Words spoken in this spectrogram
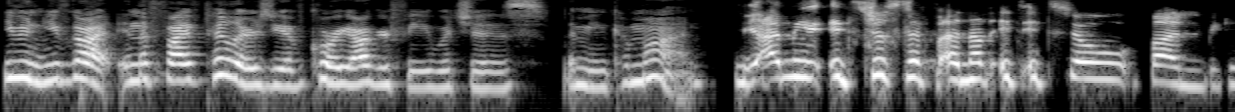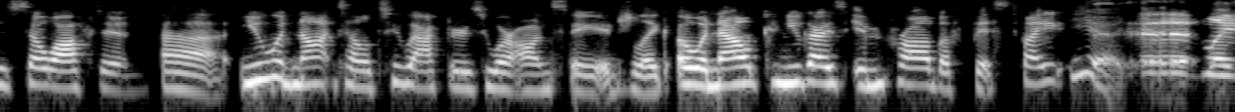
even you've got in the five pillars you have choreography which is i mean come on yeah i mean it's just a, another it's it's so fun because so often uh you would not tell two actors who are on stage like oh and now can you guys improv a fist fight? Yeah. Like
